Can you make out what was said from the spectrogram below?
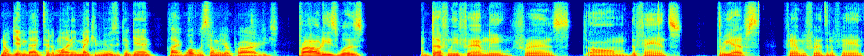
you know, getting back to the money, making music again? Like, what were some of your priorities? priorities was definitely family, friends, um, the fans, three Fs, family, friends, and the fans,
